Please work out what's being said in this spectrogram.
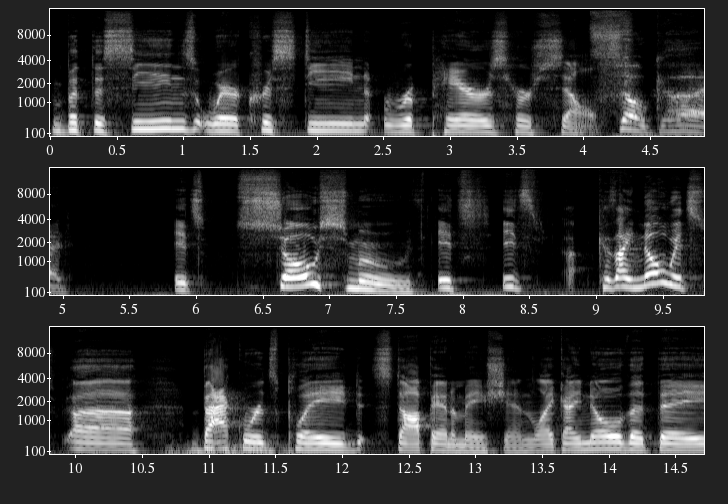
But the scenes where Christine repairs herself so good. it's so smooth. It's it's because I know it's uh, backwards played stop animation. Like I know that they,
